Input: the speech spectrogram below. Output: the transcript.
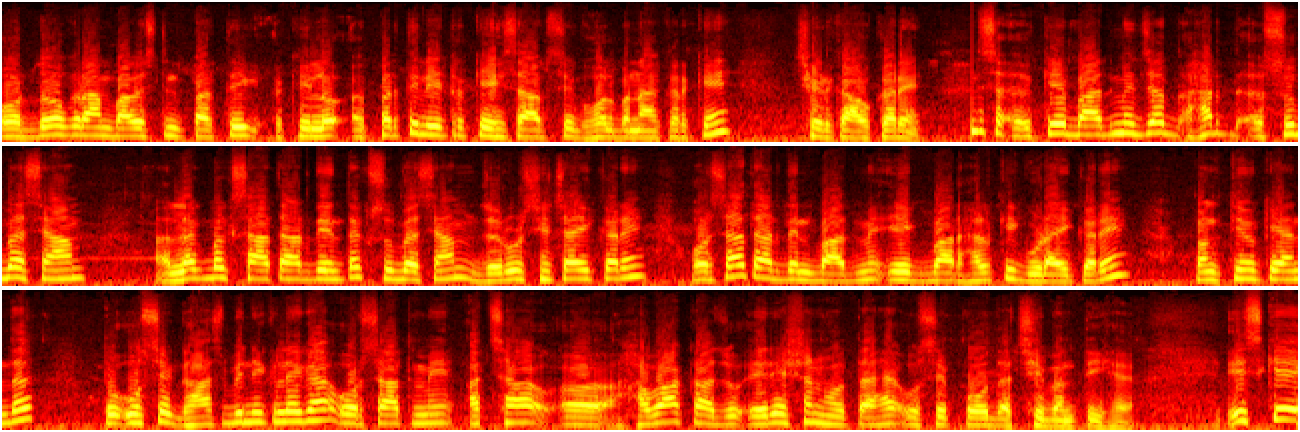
और दो ग्राम बाविस्टिन प्रति किलो, प्रति लीटर के हिसाब से घोल बना करके छिड़काव करें। के बाद में जब हर सुबह शाम, लगभग सात आठ दिन तक सुबह शाम ज़रूर सिंचाई करें और सात आठ दिन बाद में एक बार हल्की गुड़ाई करें। पंक्तियों के अंदर तो उससे घास भी निकलेगा और साथ में अच्छा हवा का जो एरेशन होता है, उससे पौध अच्छी बनती है। इसके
